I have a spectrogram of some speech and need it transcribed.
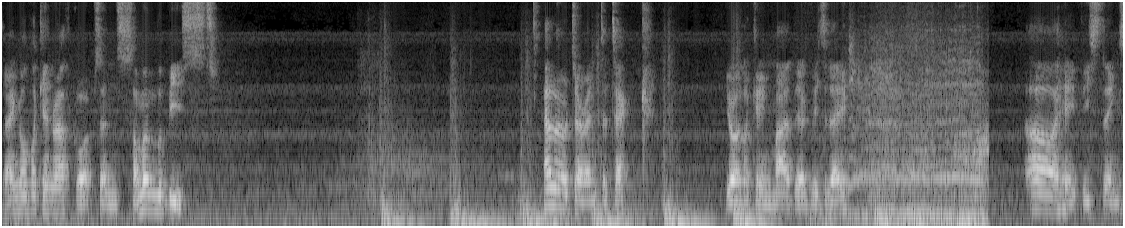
Jangle the Kinrath corpse and summon the beast. Hello, Tarentatek. You're looking mildly ugly today. Oh, I hate these things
